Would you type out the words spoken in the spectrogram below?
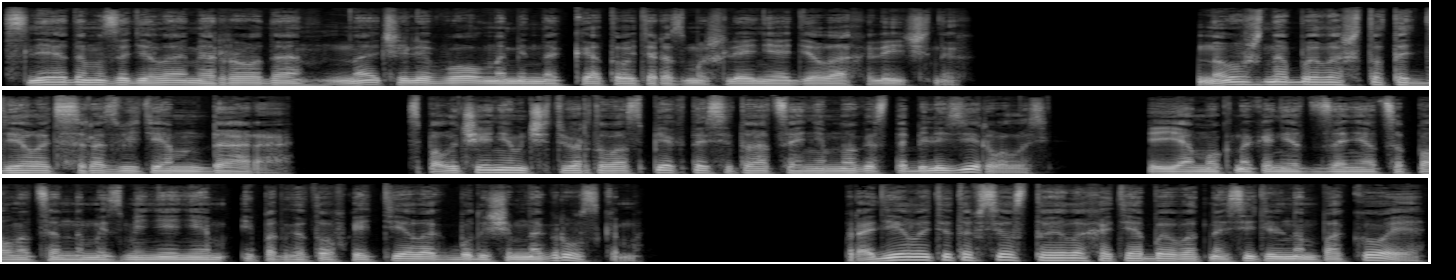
Следом за делами рода начали волнами накатывать размышления о делах личных. Нужно было что-то делать с развитием дара. С получением четвертого аспекта ситуация немного стабилизировалась, и я мог, наконец, заняться полноценным изменением и подготовкой тела к будущим нагрузкам. Проделать это все стоило хотя бы в относительном покое,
